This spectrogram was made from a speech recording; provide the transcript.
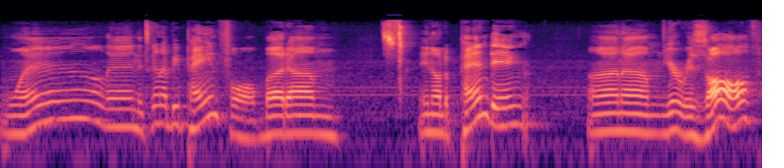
well, then it's going to be painful. But, um, you know, depending on um, your resolve,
